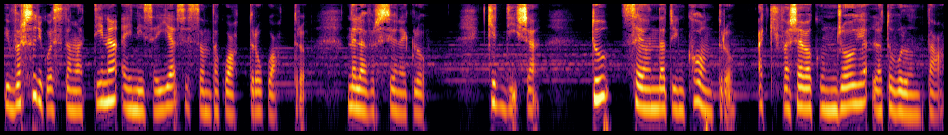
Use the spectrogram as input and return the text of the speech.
il verso di questa mattina è in Isaia 64,4, nella versione Glo, che dice: Tu sei andato incontro a chi faceva con gioia la tua volontà,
